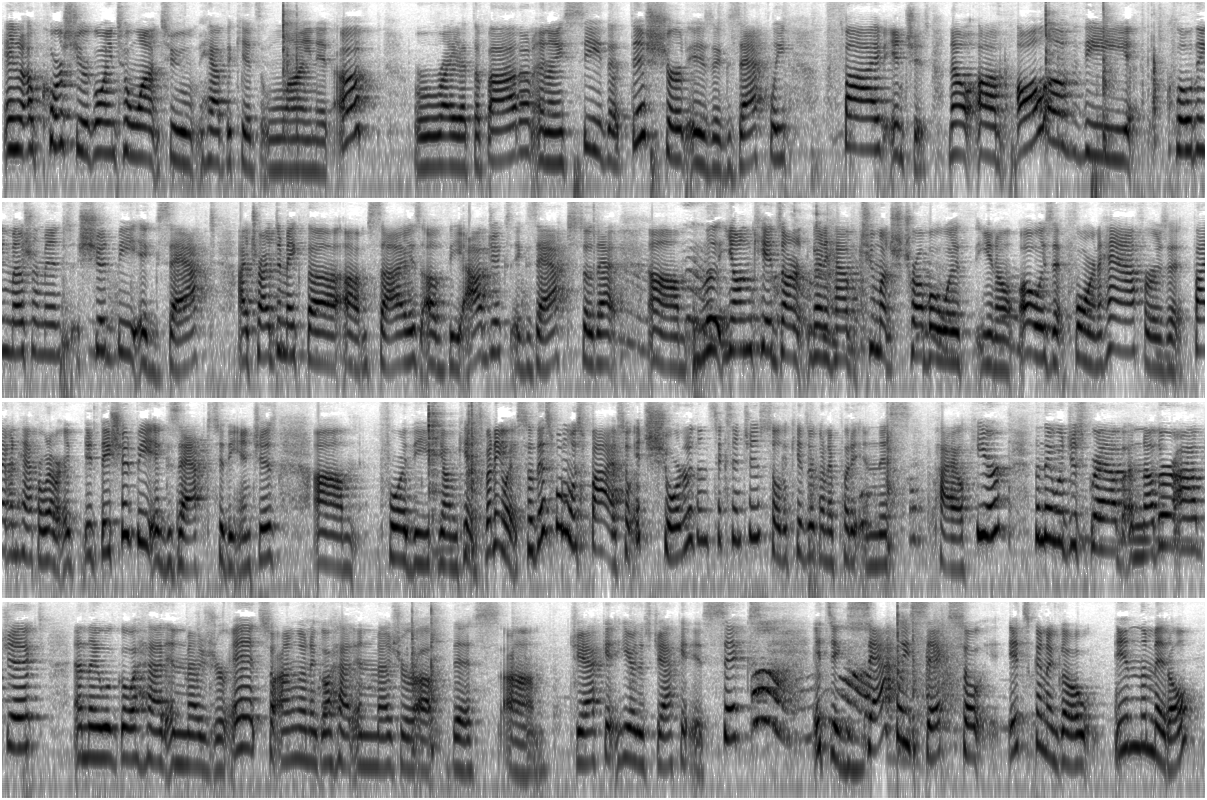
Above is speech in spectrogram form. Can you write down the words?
and of course you're going to want to have the kids line it up right at the bottom. And I see that this shirt is exactly five inches. Now, um, all of the clothing measurements should be exact. I tried to make the um, size of the objects exact so that um, young kids aren't going to have too much trouble with, you know, oh, is it four and a half or is it five and a half or whatever. It, it, they should be exact to the inches. Um, for these young kids. But anyway, so this one was five, so it's shorter than six inches, so the kids are gonna put it in this pile here. Then they would just grab another object and they would go ahead and measure it. So I'm gonna go ahead and measure up this um, jacket here. This jacket is six. It's exactly six, so it's gonna go in the middle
